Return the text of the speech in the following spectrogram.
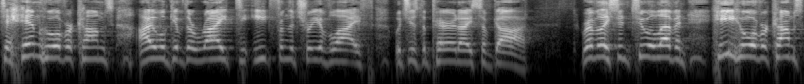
To him who overcomes, I will give the right to eat from the tree of life, which is the paradise of God. Revelation 2:11 He who overcomes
